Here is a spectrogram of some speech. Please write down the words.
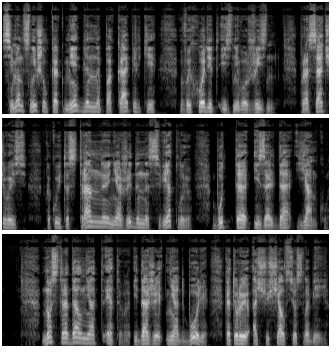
Семен слышал, как медленно по капельке выходит из него жизнь, просачиваясь в какую-то странную, неожиданно светлую, будто изо льда ямку но страдал не от этого и даже не от боли, которую ощущал все слабее,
